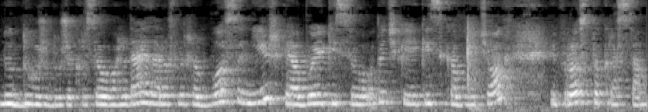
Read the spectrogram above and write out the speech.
Ну дуже-дуже красиво виглядає. Зараз лише босоніжки або якісь лодочки, якийсь каблучок і просто краса.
